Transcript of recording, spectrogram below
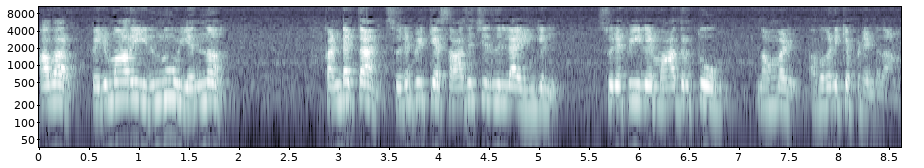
അവർ പെരുമാറിയിരുന്നു എന്ന് കണ്ടെത്താൻ സുരഭിക്ക് സാധിച്ചിരുന്നില്ല എങ്കിൽ സുരഭിയിലെ മാതൃത്വവും നമ്മൾ അവഗണിക്കപ്പെടേണ്ടതാണ്.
